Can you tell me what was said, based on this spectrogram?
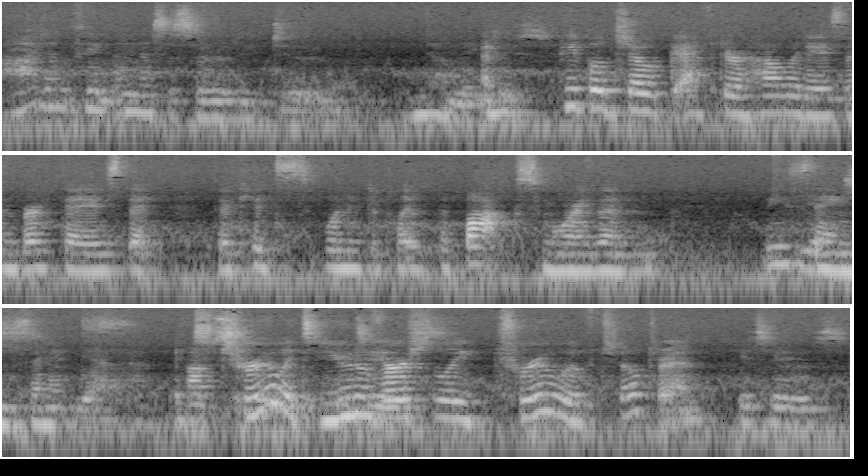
I don't think they necessarily do. No, need and it. people joke after holidays and birthdays that their kids wanted to play with the box more than these Yes, things, and it's yeah, it's true. It's It universally true of children. It is.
